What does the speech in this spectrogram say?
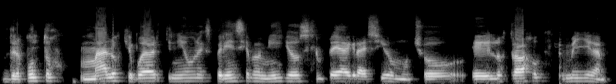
de los puntos malos que puede haber tenido una experiencia para mí, yo siempre he agradecido mucho eh, los trabajos que me llegan.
